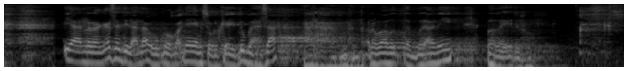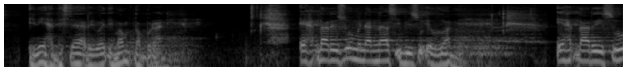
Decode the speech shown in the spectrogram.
ya neraka saya tidak tahu. Pokoknya yang surga itu bahasa Arab. Rawahu Tabrani wa Ini hadisnya riwayat Imam Tabrani. Ihtarisu minan nasi bisu idhan Ihtarisu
